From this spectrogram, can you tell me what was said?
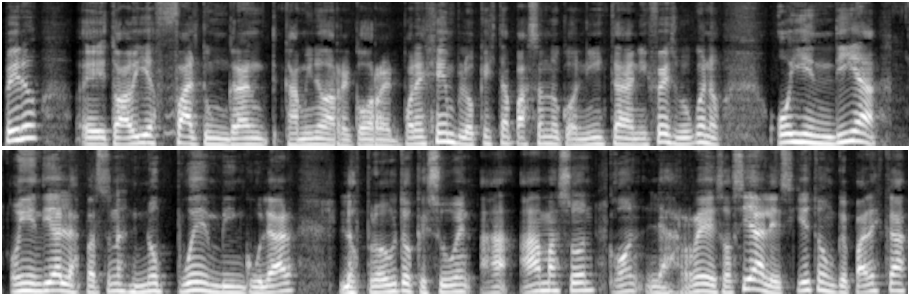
pero eh, todavía falta un gran camino a recorrer. Por ejemplo, ¿qué está pasando con Instagram y Facebook? Bueno, hoy en día Hoy en día las personas no pueden vincular los productos que suben a Amazon con las redes sociales. Y esto aunque parezca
